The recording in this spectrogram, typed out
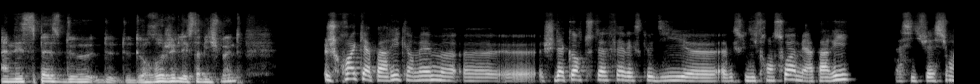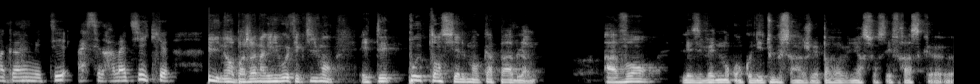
un espèce de, de, de, rejet de l'establishment. Je crois qu'à Paris, quand même, euh, euh, je suis d'accord tout à fait avec ce que dit avec ce que dit François, mais à Paris, la situation a quand même été assez dramatique. Oui, non, Benjamin Griveaux, effectivement, était potentiellement capable, avant les événements qu'on connaît tous. Hein, je vais pas revenir sur ces frasques euh,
